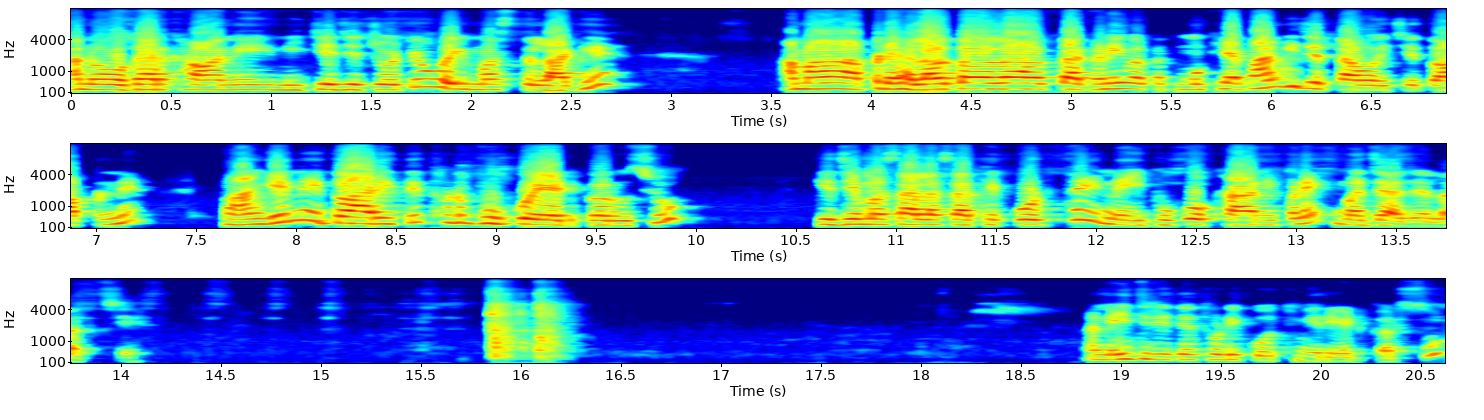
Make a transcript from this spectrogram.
આનો વઘાર ખાવાની નીચે જે ચોટ્યો હોય એ મસ્ત લાગે. આમાં આપણે હલાવતા હલાવતા ઘણી વખત મુઠિયા ભાંગી જતા હોય છે તો આપણને ભાંગે નહીં તો આ રીતે થોડો ભૂકો એડ કરું છું કે જે મસાલા સાથે કોટ થઈને એ ભૂકો ખાવાની પણ એક મજા જ અલગ છે. અને એ જ રીતે થોડી કોથમીર એડ કરશું.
